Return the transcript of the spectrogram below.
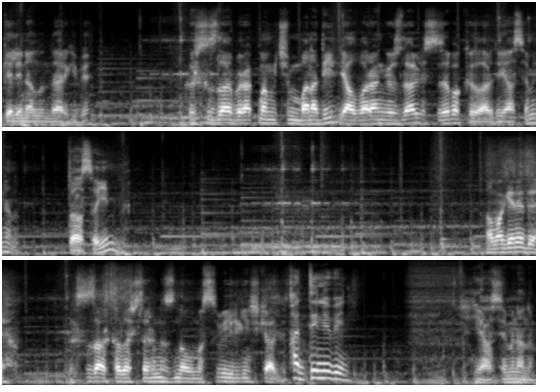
Gelin alın der gibi. Hırsızlar bırakmam için bana değil, yalvaran gözlerle size bakıyorlardı Yasemin Hanım. Daha sayayım mı? Ama gene de hırsız arkadaşlarınızın olması bir ilginç geldi. Haddini bil. Yasemin Hanım.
